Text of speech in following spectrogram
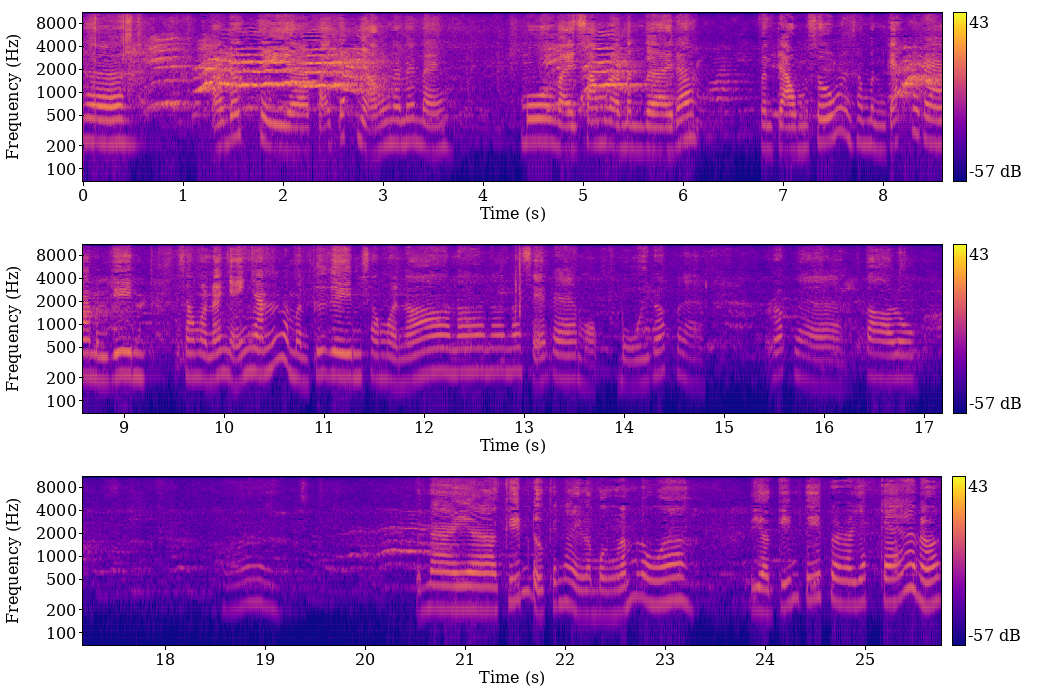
ở ở Đức thì à, phải chấp nhận thôi mấy bạn. Mua về xong rồi mình về đó. Mình trồng xuống rồi xong mình cắt nó ra mình ghim. Xong rồi nó nhảy nhánh rồi mình cứ ghim xong rồi nó nó nó nó sẽ ra một bụi rất là rất là to luôn. Đó. bữa nay à, kiếm được cái này là mừng lắm luôn á. Bây giờ kiếm tiếp ra giáp cá nữa.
